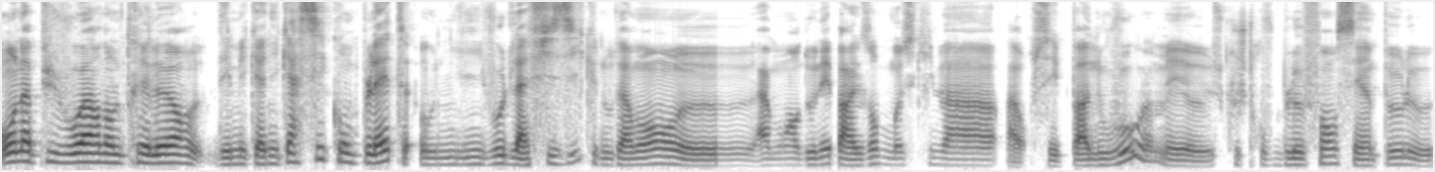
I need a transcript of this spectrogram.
On a pu voir dans le trailer des mécaniques assez complètes au niveau de la physique, notamment, à un moment donné, par exemple, moi ce qui m'a alors c'est pas nouveau, hein, mais, ce que je trouve bluffant, c'est un peu le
